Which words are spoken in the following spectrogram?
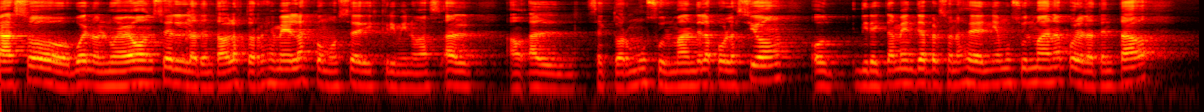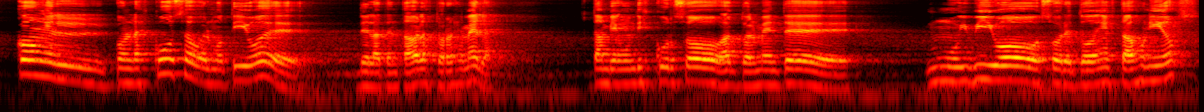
caso, bueno, el 9-11, el atentado a las Torres Gemelas, cómo se discriminó al, al sector musulmán de la población o directamente a personas de etnia musulmana por el atentado con, el, con la excusa o el motivo de, del atentado a las Torres Gemelas. También un discurso actualmente muy vivo, sobre todo en Estados Unidos,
